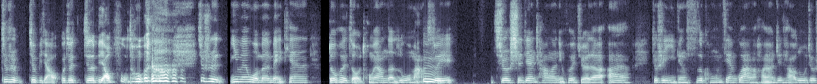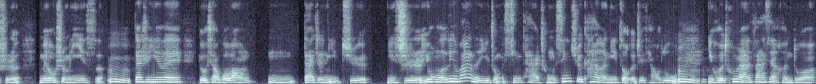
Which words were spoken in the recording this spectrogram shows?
就是就比较，我就觉得比较普通，就是因为我们每天都会走同样的路嘛，嗯、所以就时间长了，你会觉得，哎呀，就是已经司空见惯了，好像这条路就是没有什么意思。嗯，但是因为有小国王，嗯，带着你去，你是用了另外的一种心态，重新去看了你走的这条路，嗯，你会突然发现很多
